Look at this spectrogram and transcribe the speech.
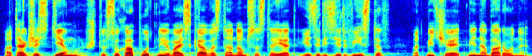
а также с тем, что сухопутные войска в основном состоят из резервистов, отмечает Минобороны.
